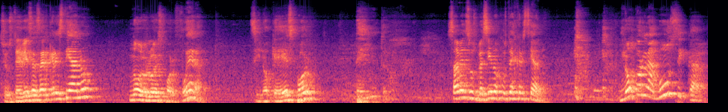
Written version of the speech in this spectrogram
Si usted dice ser cristiano, no lo es por fuera, sino que es por dentro. ¿Saben sus vecinos que usted es cristiano? No por la música.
